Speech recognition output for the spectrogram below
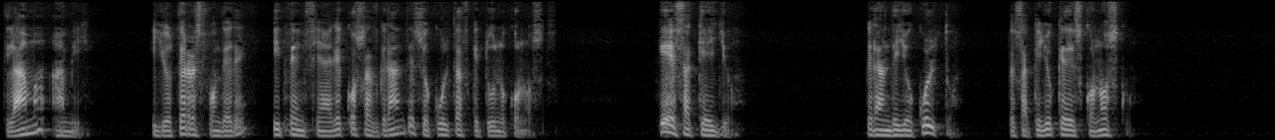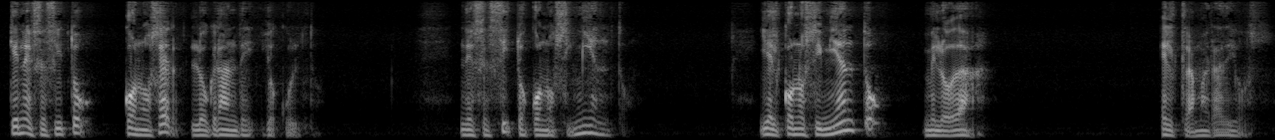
clama a mí y yo te responderé y te enseñaré cosas grandes y ocultas que tú no conoces. ¿Qué es aquello grande y oculto? Pues aquello que desconozco. ¿Qué necesito conocer lo grande y oculto? Necesito conocimiento. Y el conocimiento me lo da el clamar a Dios.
